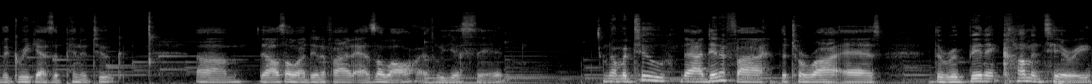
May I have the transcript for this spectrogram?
the Greek as the Pentateuch. Um, they also identify it as a law, as we just said. Number two, they identify the Torah as the rabbinic commentary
